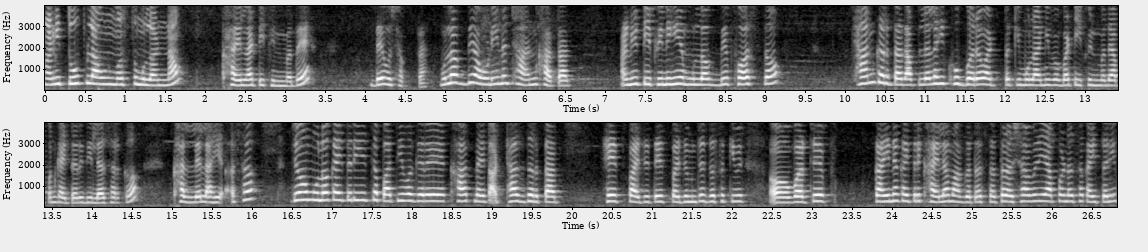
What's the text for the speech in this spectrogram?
आणि तूप लावून मस्त मुलांना खायला टिफिनमध्ये देऊ शकता. मुलं अगदी आवडीनं छान खातात आणि टिफिनही मुलं अगदी फर्स्ट छान करतात. आपल्यालाही खूप बरं वाटतं की मुलांनी बाबा टिफिनमध्ये आपण काहीतरी दिल्यासारखं खाल्लेलं आहे. असं जेव्हा मुलं काहीतरी चपाती वगैरे खात नाहीत अठ्ठास धरतात हेच पाहिजे तेच पाहिजे. म्हणजे जसं की वरचे काही ना काहीतरी खायला मागत असतात. तर अशावेळी आपण असं काहीतरी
